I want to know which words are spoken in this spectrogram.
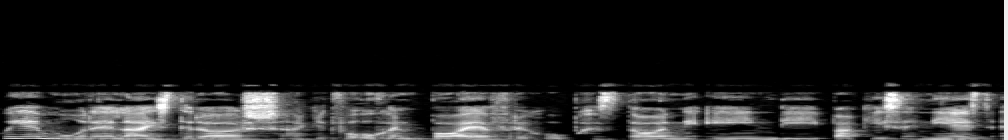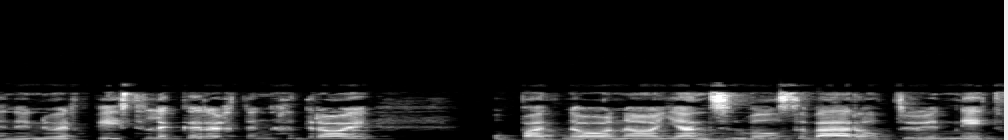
Goeiemôre luisteraars. Ek het ver oggend baie vroeg opgestaan en die bakkie se neus in 'n noordwestelike rigting gedraai op pad na na Jansenwil se wêreld toe en net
